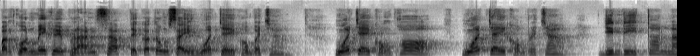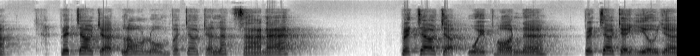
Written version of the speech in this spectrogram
บางคนไม่เคยผลานทรัพย์ แต่ก็ต้องใส่หัวใจของพระเจ้า หัวใจของพ่อ หัวใจของพระเจ้า ยินดีต้อนรับ พระเจ้าจะเล่าลมพระเจ้าจะรักษานะ พระเจ้าจะอวยพรนะ พระเจ้าจะเยียวยา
